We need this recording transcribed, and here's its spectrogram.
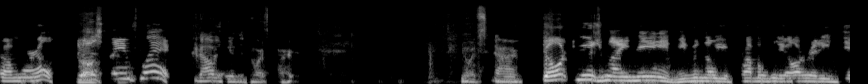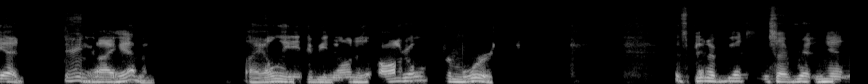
somewhere else. They're Well, the same flag. Could always be in the north part. North Star. Don't use my name, even though you probably already did. Dang it. I haven't. I only need to be known as Otto from Worst. It's been a bit since I've written in.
